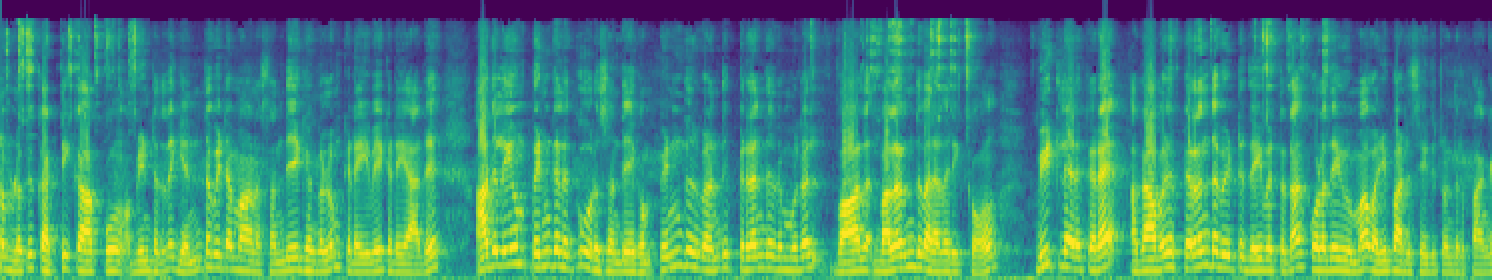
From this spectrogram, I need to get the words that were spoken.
நம்மளுக்கு கட்டி காக்கும் அப்படின்றதுல எந்த விதமான சந்தேகங்களும் கிடையவே கிடையாது. அதுலேயும் பெண்களுக்கு ஒரு சந்தேகம். பெண்கள் வந்து பிறந்தது முதல் வள வளர்ந்து வர வரைக்கும் வீட்டில் இருக்கிற அதாவது பிறந்த வீட்டு தெய்வத்தை தான் குலதெய்வமாக வழிபாடு செய்துட்டு வந்திருப்பாங்க.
